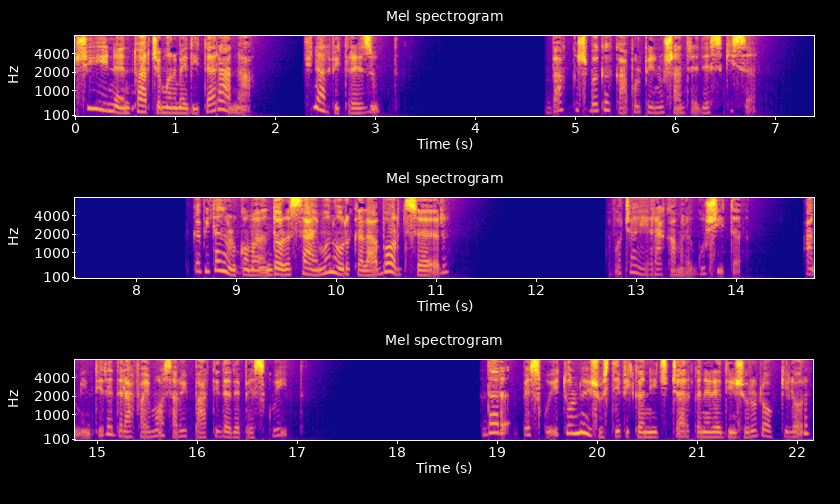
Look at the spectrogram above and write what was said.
Și ne întoarcem în Mediterana. Cine ar fi crezut? Bac își băgă capul prin ușa întredeschisă. Capitanul comandor Simon urcă la bord, sir. Vocea era cam răgușită. Amintire de la faimoasa lui partidă de pescuit. Dar pescuitul nu-i justifică nici cearcănele din jurul ochilor,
